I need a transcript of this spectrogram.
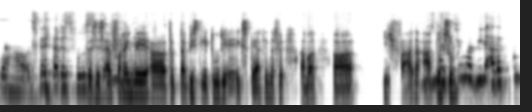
der Haut. ja, das, das ist einfach irgendwie, äh, da, da bist eh du die Expertin dafür, aber äh, ich fahre da ab und zu. Immer wieder, aber gut,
